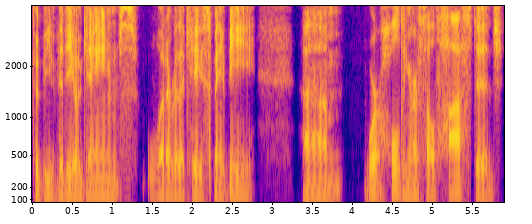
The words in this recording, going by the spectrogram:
could be video games, whatever the case may be. Um, we're holding ourselves hostage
